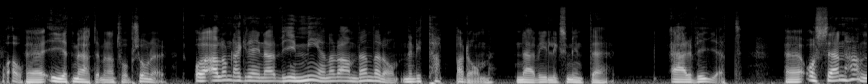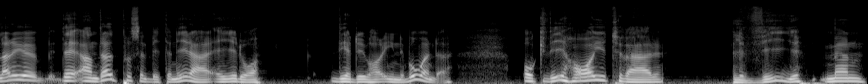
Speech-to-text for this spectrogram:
Wow. Uh, I ett möte mellan två personer. Och alla de där grejerna, vi är menade att använda dem, men vi tappar dem när vi liksom inte är viet. Eh, och sen handlar det ju, det andra pusselbiten i det här är ju då det du har inneboende. Och vi har ju tyvärr, eller vi, men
